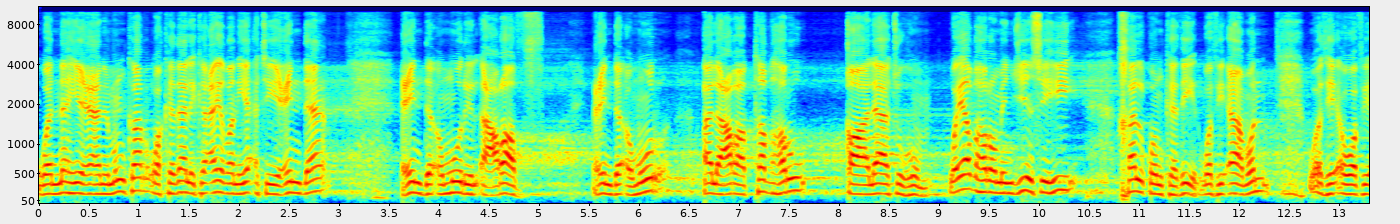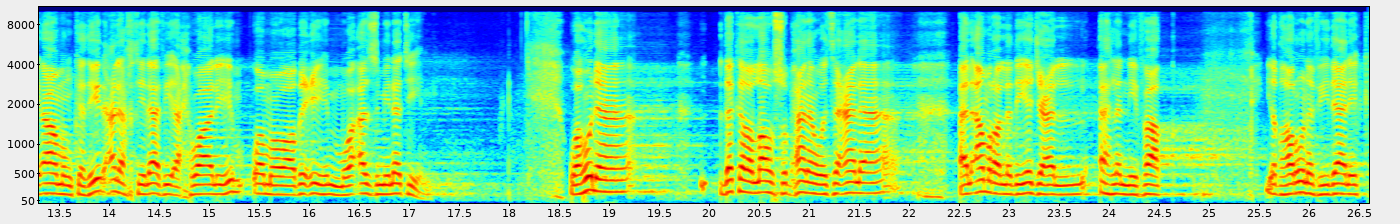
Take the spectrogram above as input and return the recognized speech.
والنهي عن المنكر وكذلك أيضا يأتي عند عند أمور الأعراض عند أمور الأعراض تظهر قالاتهم ويظهر من جنسه خلق كثير وفئام وفئام كثير على اختلاف أحوالهم ومواضعهم وأزمنتهم. وهنا ذكر الله سبحانه وتعالى الأمر الذي يجعل أهل النفاق يظهرون في ذلك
